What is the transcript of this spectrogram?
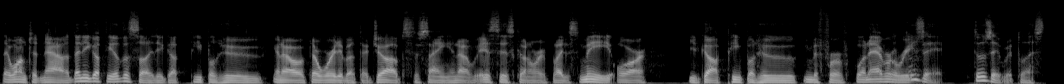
They want it now. Then you got the other side. You got people who, you know, they're worried about their jobs. They're saying, you know, is this going to replace me? Or you've got people who, for whatever Does reason, it? Does it replace?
